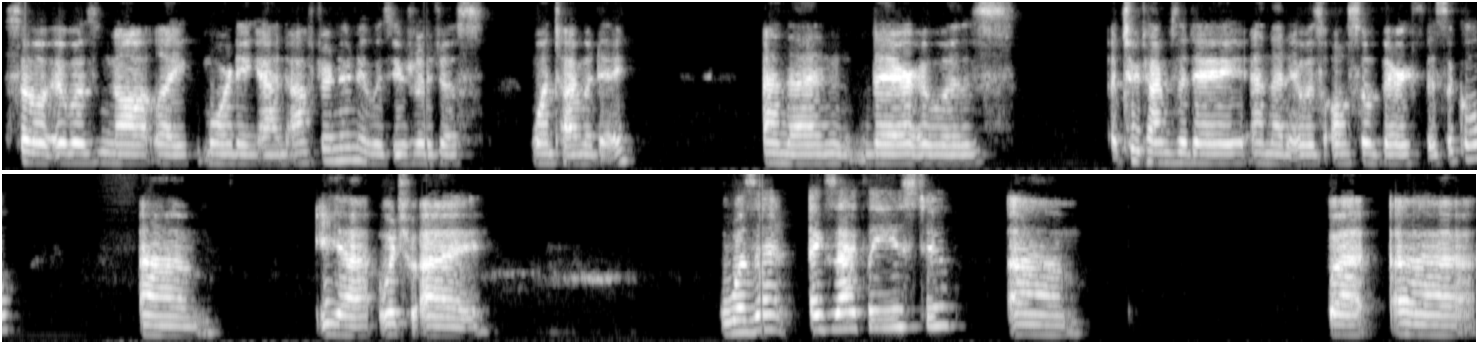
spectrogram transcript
so it was not like morning and afternoon. It was usually just one time a day, and then there it was two times a day, and then it was also very physical. Um, yeah, which I wasn't exactly used to. Um, but uh,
